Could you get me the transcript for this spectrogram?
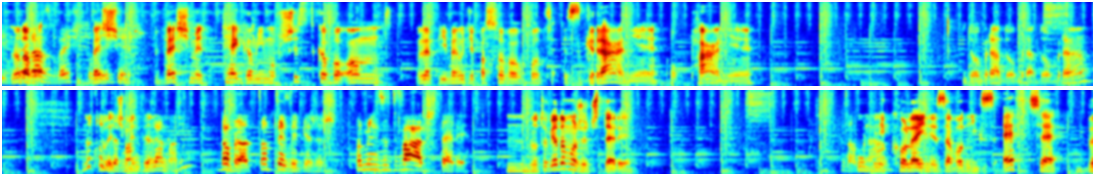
I No teraz dobra, weź tu Weźmy, weźmy tego mimo wszystko, bo on lepiej będzie pasował pod zgranie. O panie. Dobra, dobra, dobra. No to Kurde, mam dalej. dylemat. Dobra, to ty wybierzesz. Pomiędzy 2 a 4. Mm, No to wiadomo, że cztery. Dobra. U mnie kolejny zawodnik z FCB.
